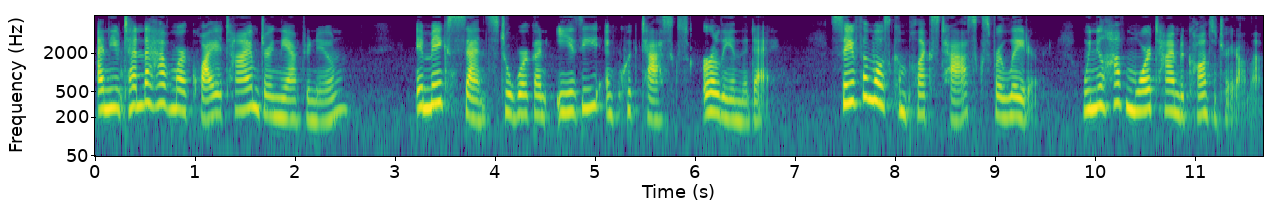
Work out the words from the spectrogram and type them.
and you tend to have more quiet time during the afternoon, it makes sense to work on easy and quick tasks early in the day. Save the most complex tasks for later when you'll have more time to concentrate on them.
